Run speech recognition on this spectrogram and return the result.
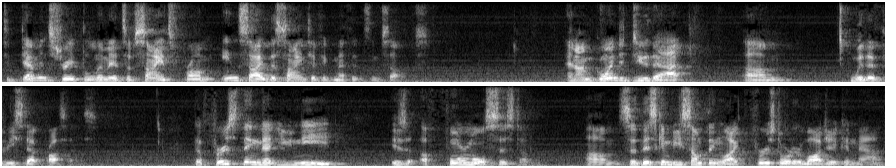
to demonstrate the limits of science from inside the scientific methods themselves. And I'm going to do that um, with a three step process. The first thing that you need is a formal system. Um, so this can be something like first order logic and math,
